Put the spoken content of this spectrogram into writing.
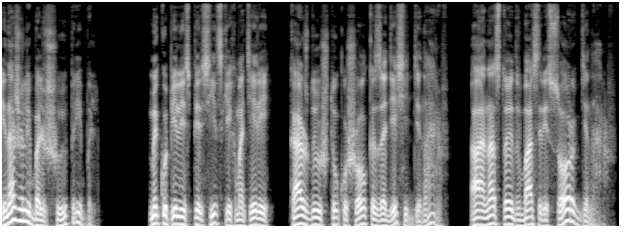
и нажили большую прибыль. Мы купили из персидских материй каждую штуку шелка за 10 динаров, а она стоит в Басре 40 динаров.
